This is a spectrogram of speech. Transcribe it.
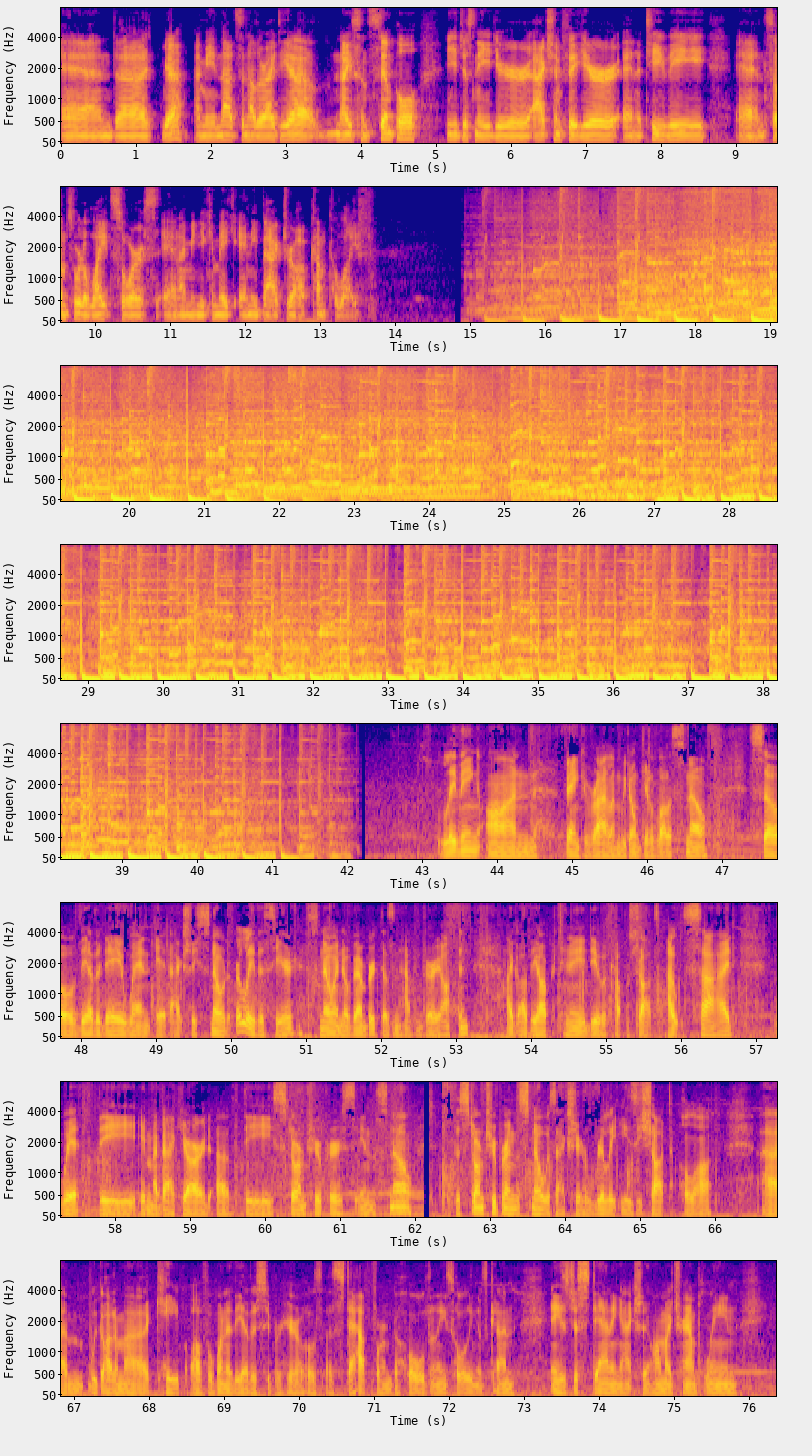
And uh, yeah i mean that's another idea. Nice and simple. You just need your action figure and a tv and some sort of light source. And i mean you can make any backdrop come to life living on Vancouver Island, we don't get a lot of snow. So the other day when it actually snowed early this year, snow in November doesn't happen very often, I got the opportunity to do a couple shots outside with the, in my backyard of the stormtroopers in the snow. The stormtrooper in the snow was actually a really easy shot to pull off. Um, we got him a cape off of one of the other superheroes, a staff for him to hold, and he's holding his gun. And he's just standing actually on my trampoline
